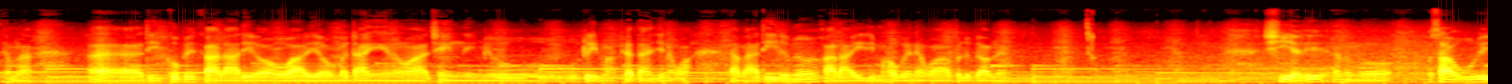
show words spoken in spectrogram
သိမလားအဲဒီကိုဗစ်ကာလတွေရောဟိုဟာတွေရောမတိုင်ရင်တော့အချိန်တွေမျိုးတွေမှာဖြတ်တန်းကျင်တော့ကွာဒါပေမဲ့ဒီလိုမျိုးကာလကြီးမဟုတ်ဘဲနဲ့ကွာဘယ်လိုပြောမလဲ ရှိရလေအဲ့လိုမျိုးအစာအုပ်တွေ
